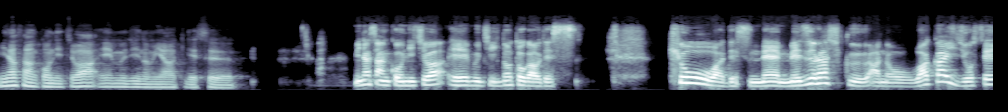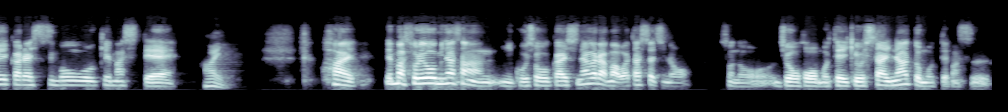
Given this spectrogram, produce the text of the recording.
皆さん、こんにちは。AMG の宮脇です。皆さん、こんにちは。AMG の戸川です。今日はですね、珍しく、あの、若い女性から質問を受けまして、はい。はい。で、まあ、それを皆さんにご紹介しながら、まあ、私たちの、その、情報も提供したいなと思ってます。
